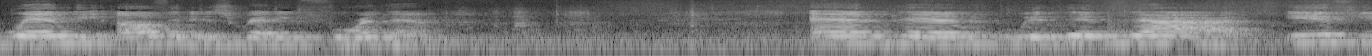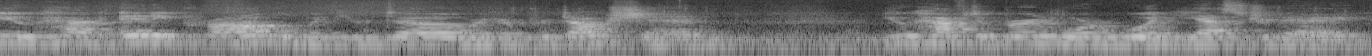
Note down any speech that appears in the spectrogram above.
when the oven is ready for them. And then within that, if you have any problem with your dough or your production, you have to burn more wood yesterday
